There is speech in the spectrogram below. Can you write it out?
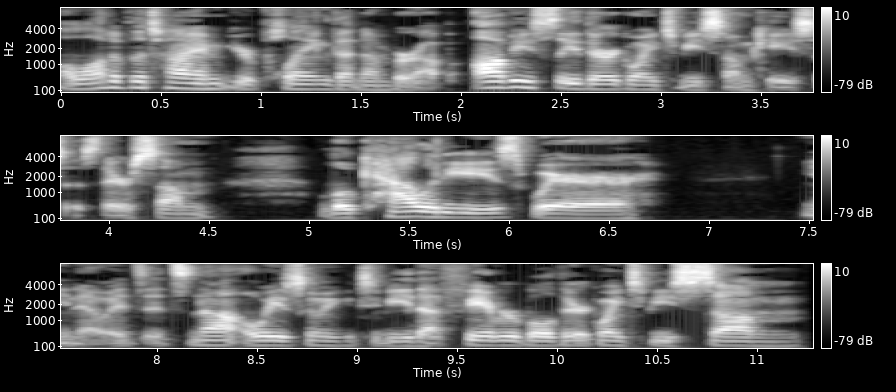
a lot of the time you're playing that number up. Obviously, there are going to be some cases. There are some localities where, you know, it's it's not always going to be that favorable. There are going to be some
